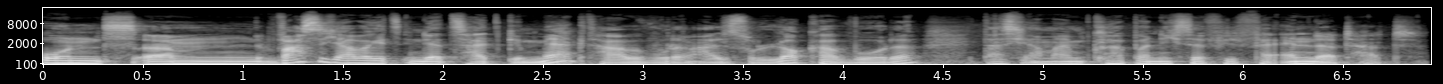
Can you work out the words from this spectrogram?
Und ähm, was ich aber jetzt in der Zeit gemerkt habe, wo dann alles so locker wurde, dass sich an meinem Körper nicht sehr viel verändert hat.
